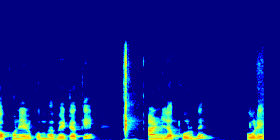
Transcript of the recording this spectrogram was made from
তখন এরকম ভাবে এটাকে আনলক করবে, করে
